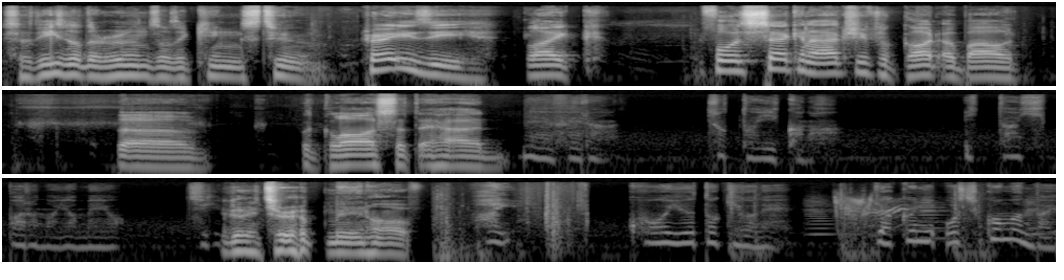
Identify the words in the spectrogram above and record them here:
So these are the ruins of the king's tomb. Crazy. Like for a second I actually forgot about the the gloss that they had. ねえフェルンちょっといいかな一旦引っ張るのやめようち You're going to rip me in half. はいこういう時はね逆に押し込むんだよ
